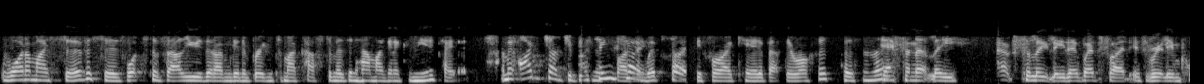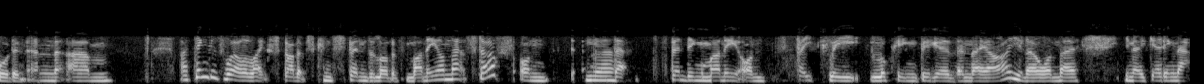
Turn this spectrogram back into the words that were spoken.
what are my services? What's the value that I'm going to bring to my customers and how am I going to communicate it? I mean, I'd judge a business by so. their website before I cared about their office personally. Definitely. Absolutely. Their website is really important. And um, I think as well, like startups can spend a lot of money on that stuff, on yeah. that spending money on fakely looking bigger than they are, you know, on the, you know, getting that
